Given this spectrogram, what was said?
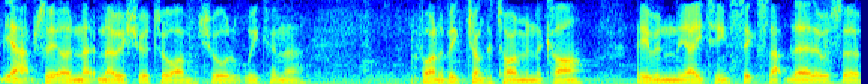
Yeah, absolutely. No, no issue at all. I'm sure that we can uh, find a big chunk of time in the car. Even the 18.6 lap there, there was a,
